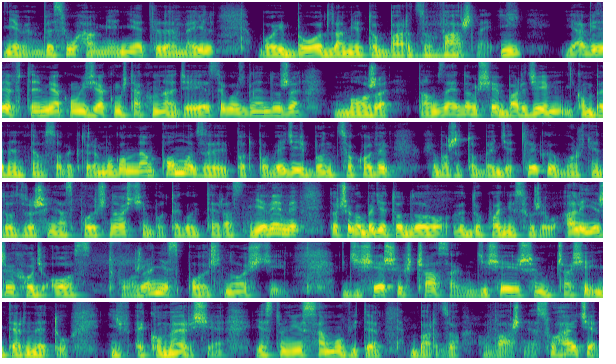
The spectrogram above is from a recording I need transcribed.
nie wiem, wysłuchał mnie, nie tyle mail, bo i było dla mnie to bardzo ważne. I ja widzę w tym jakąś, jakąś taką nadzieję z tego względu, że może tam znajdą się bardziej kompetentne osoby, które mogą nam pomóc, y, podpowiedzieć bądź cokolwiek, chyba że to będzie tylko i wyłącznie do zrzeszenia społeczności, bo tego teraz nie wiemy, do czego będzie to do, dokładnie służyło. Ale jeżeli chodzi o stworzenie społeczności w dzisiejszych czasach, w dzisiejszym czasie internetu i w e-commerce, jest to niesamowite, bardzo ważne. Słuchajcie,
